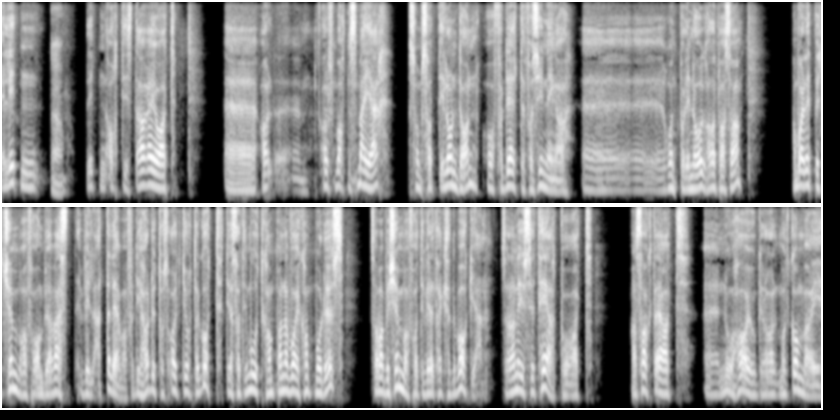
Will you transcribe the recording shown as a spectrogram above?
En liten, ja. liten artig der er jo at eh, Alf Martin Smeyer, som satt i London og fordelte forsyninger eh, rundt både i Norge og andre plasser, han var litt bekymra for om Bjørn West ville etterleve, for de hadde jo tross alt gjort det godt. De har satt imot kampene, var i kampmodus, så han var bekymra for at de ville trekke seg tilbake igjen. Så han er jo sitert på at han har sagt det at eh, nå har jo general Montgomery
